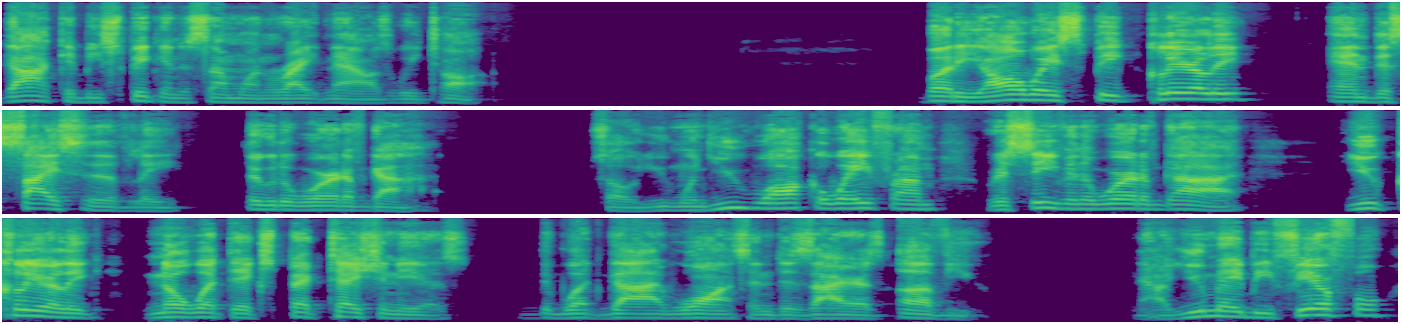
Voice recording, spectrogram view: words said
God could be speaking to someone right now as we talk. But he always speaks clearly and decisively through the word of God. So you when you walk away from receiving the word of God, you clearly know what the expectation is what God wants and desires of you. Now, you may be fearful,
